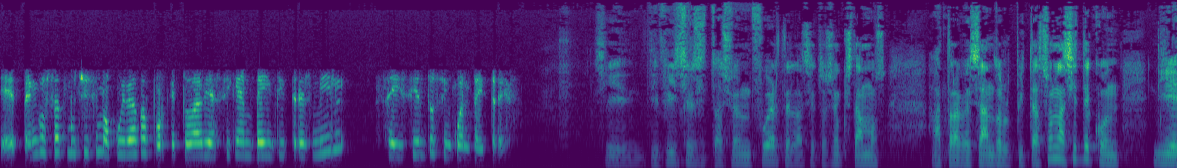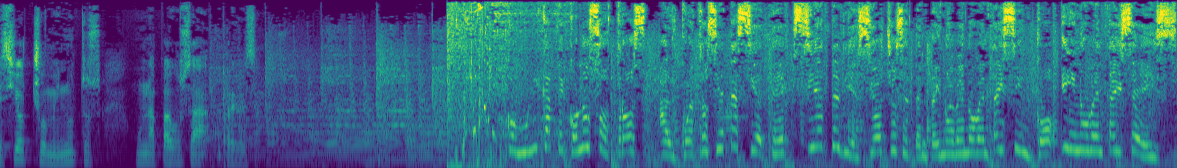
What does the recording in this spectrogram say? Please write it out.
eh, tengo usted muchísimo cuidado porque todavía siguen 23.000 653. Sí, difícil situación fuerte, la situación que estamos atravesando, Lupita. Son las 7 con 18 minutos, una pausa, regresamos. Comunícate con nosotros al 477-718-7995 y 96.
